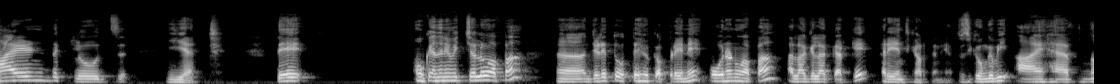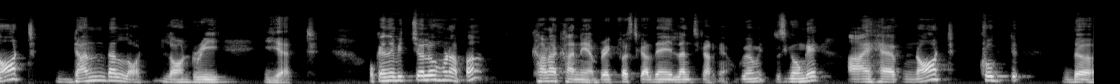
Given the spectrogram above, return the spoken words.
ironed the clothes yet. ਤੇ ਉਹ ਕਹਿੰਦੇ ਨੇ ਵੀ ਚਲੋ ਆਪਾਂ ਅਹ, ਜਿਹੜੇ ਧੋਤੇ ਹੋਏ ਕੱਪੜੇ ਨੇ ਉਹਨਾਂ ਨੂੰ ਆਪਾਂ ਅਲੱਗ-ਅਲੱਗ ਕਰਕੇ ਅਰੇਂਜ ਕਰ ਦਿੰਦੇ ਆ ਤੁਸੀਂ ਕਹੋਗੇ ਵੀ I have not done the lau- laundry ਉਹ ਕਹਿੰਦੇ ਵੀ ਚਲੋ ਹੁਣ ਆਪਾਂ ਖਾਣਾ ਖਾਣੇ ਆ ਬ੍ਰੇਕਫਾਸਟ ਕਰਦੇ ਆ ਲੰਚ ਕਰਦੇ ਆ ਕਿਉਂਕਿ ਤੁਸੀਂ ਕਹੋਗੇ, I have not cooked the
